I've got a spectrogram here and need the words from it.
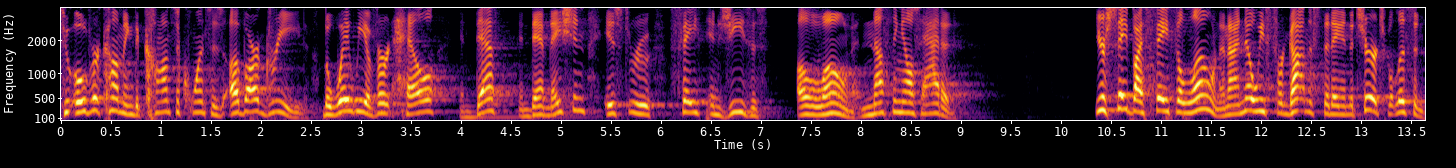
to overcoming the consequences of our greed, the way we avert hell and death and damnation is through faith in Jesus alone, nothing else added. You're saved by faith alone. And I know we've forgotten this today in the church, but listen,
